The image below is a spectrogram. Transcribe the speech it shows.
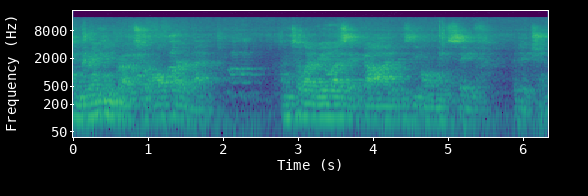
and drinking drugs were all part of that, until I realized that God is the only safe addiction.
